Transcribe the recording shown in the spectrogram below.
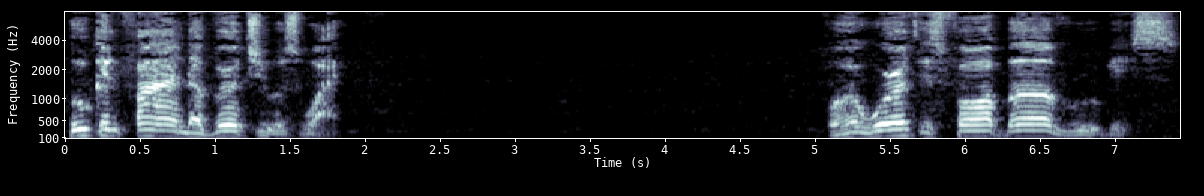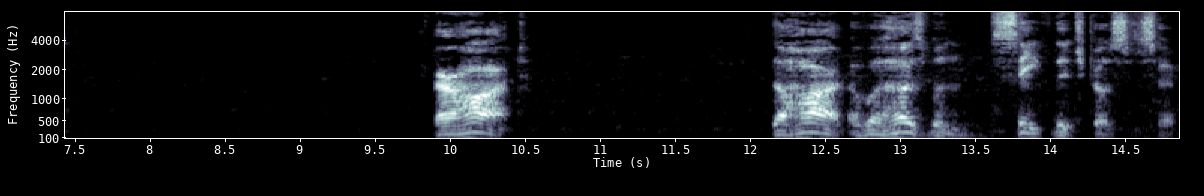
Who can find a virtuous wife? For her worth is far above rubies. Her heart, the heart of her husband, safely trusts her.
